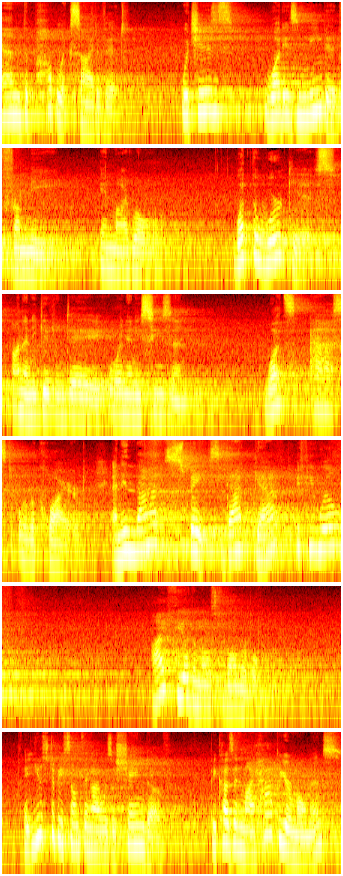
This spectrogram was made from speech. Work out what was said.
and the public side of it, which is what is needed from me in my role. What the work is on any given day or in any season. What's asked or required. And in that space, that gap, if you will, I feel the most vulnerable. It used to be something I was ashamed of Because in my happier moments,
